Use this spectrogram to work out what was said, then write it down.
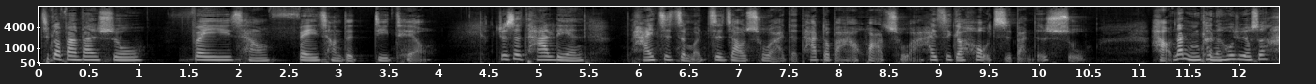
这个翻翻书非常非常的 detail，就是他连孩子怎么制造出来的，他都把它画出来，还是一个厚纸板的书。好，那你可能会觉得说，啊，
